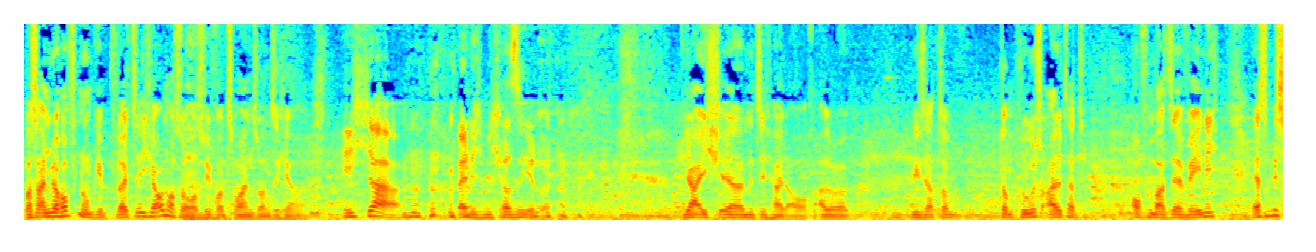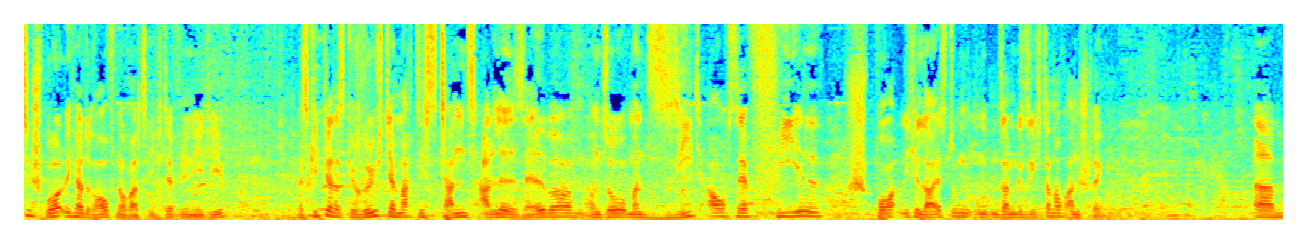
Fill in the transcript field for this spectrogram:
Was einem ja Hoffnung gibt. Vielleicht sehe ich ja auch noch so aus wie vor 22 Jahren. Ich ja, wenn ich mich rasiere. Ja, ich äh, mit Sicherheit auch. Also, wie gesagt, Tom, Tom Cruise altert offenbar sehr wenig. Er ist ein bisschen sportlicher drauf noch als ich, definitiv. Es gibt ja das Gerücht, er macht die Stunts alle selber und so. Man sieht auch sehr viel sportliche Leistung und in seinem Gesicht dann auch Anstrengung. Ähm,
